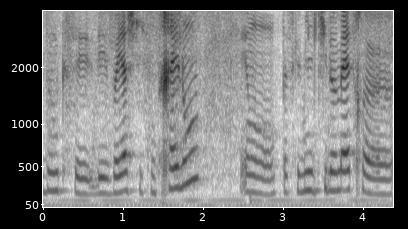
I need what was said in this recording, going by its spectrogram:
Donc, c'est des voyages qui sont très longs. Parce que 1000 km, euh,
